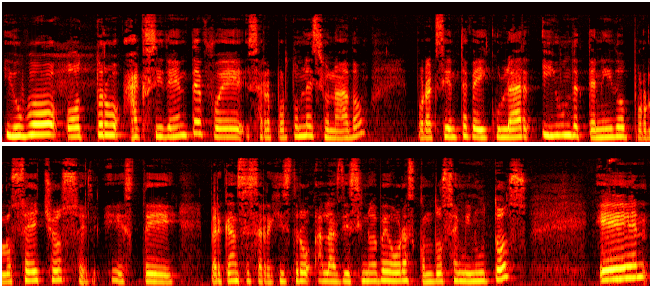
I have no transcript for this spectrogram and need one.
Y hubo otro accidente, fue se reportó un lesionado por accidente vehicular y un detenido por los hechos. Este percance se registró a las 19 horas con 12 minutos en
